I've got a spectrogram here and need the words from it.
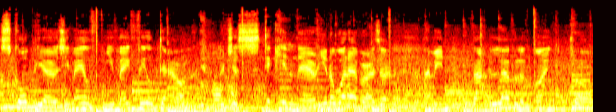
Scorpios. You may you may feel down, but just stick in there. You know, whatever. As a, I mean, that level of mind control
